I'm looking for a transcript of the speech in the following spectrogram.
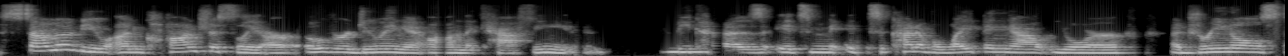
some of you unconsciously are overdoing it on the caffeine. Mm-hmm. because it's it's kind of wiping out your adrenals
